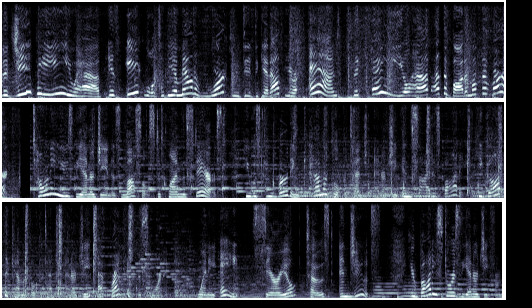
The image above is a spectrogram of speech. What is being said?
The GPE you have is equal to the amount of work you did to get up here and the KE you'll have at the bottom of the vert. Tony used the energy in his muscles to climb the stairs. He was converting chemical potential energy inside his body. He got the chemical potential energy at breakfast this morning when he ate cereal, toast, and juice. Your body stores the energy from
